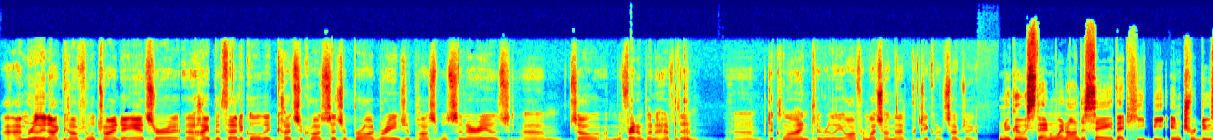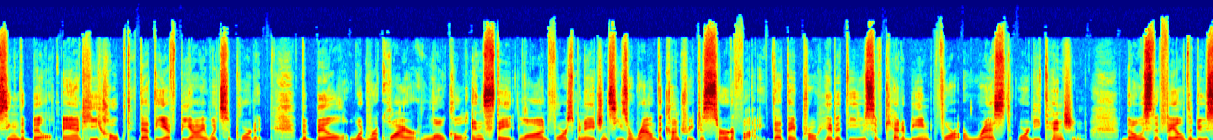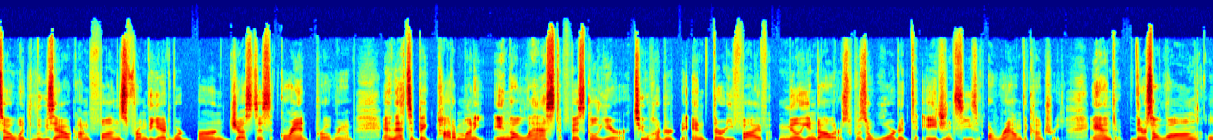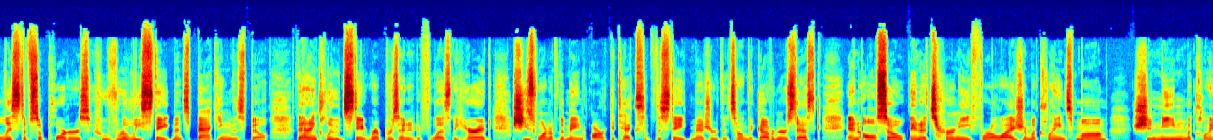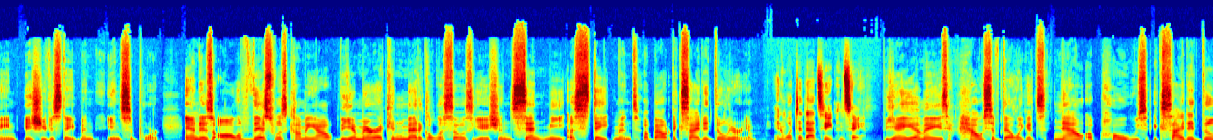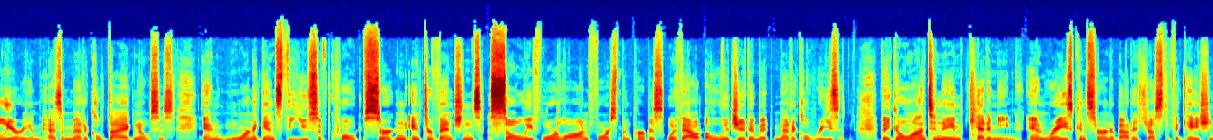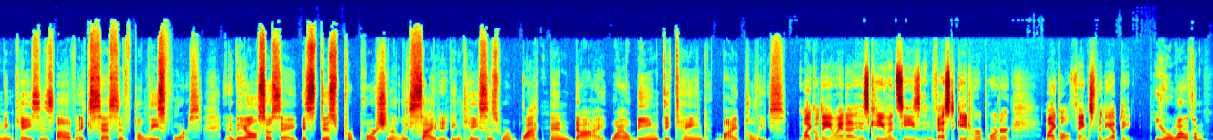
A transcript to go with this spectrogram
I'm really not comfortable trying to answer a, a, hypothetical that cuts across such a broad range of possible scenarios. Um, so I'm afraid I'm going to have to um, decline to really offer much on that particular subject. Neguse then went on to say that he'd be introducing the bill, and he hoped that the FBI would support it. The bill would require local and state law enforcement agencies around the country to certify that they prohibit the use of ketamine for arrest or detention. Those that fail to do so would lose out on funds from the Edward Byrne Justice Grant Program, and that's a big pot of money. In the last fiscal year, $235 million was awarded to agencies agencies around the country. And there's a long list of supporters who've released statements backing this bill. That includes State Representative Leslie Herod. She's one of the main architects of the state measure that's on the governor's desk, and also an attorney for Elijah McClain's mom, Sheneen McClain, issued a statement in support. And as all of this was coming out, the American Medical Association sent me a statement about excited delirium. And what did that statement say? The AMA's House of Delegates now oppose excited delirium as a medical diagnosis and warn against the use of, quote, certain interventions solely for law enforcement purpose without a legitimate medical reason. They go on to name ketamine and raise concern about its justification in cases of excessive police force. They also say it's disproportionately cited in cases where black men die while being detained by police. Michael De Yoanna is KUNC's investigative reporter. Michael, thanks for the update. You're welcome.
